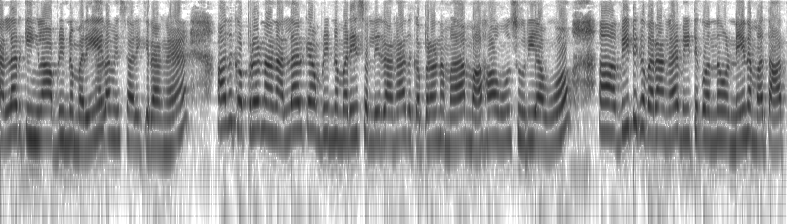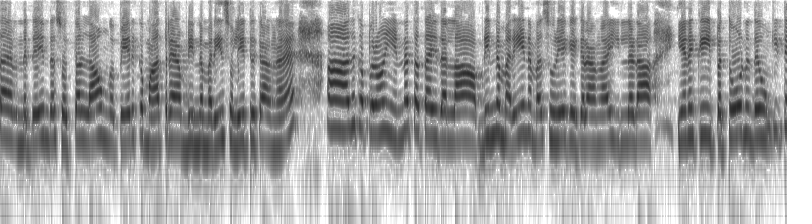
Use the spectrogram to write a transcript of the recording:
நல்லா இருக்கீங்களா? அப்படின்ற மாதிரி எல்லாம் விசாரிக்கிறாங்க. அதுக்கப்புறம் நான் நல்லா இருக்கேன் அப்படின்ற மாதிரி சொல்லிடுறாங்க. அதுக்கப்புறம் நம்ம மகாவும் சூர்யாவும் வீட்டுக்கு வராங்க. வீட்டுக்கு வந்த உடனே நம்ம தாத்தா இருந்துட்டு இந்த சொத்தெல்லாம் உங்க பேருக்கு மாத்துறேன் அப்படின்ற மாதிரி சொல்லிட்டு இருக்காங்க. அதுக்கப்புறம் என்ன தாத்தா இதெல்லாம்? அப்படின்ற மாதிரி நம்ம சூர்யா கேட்குறாங்க இல்லடா எனக்கு இப்போ தோணுது உங்ககிட்ட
